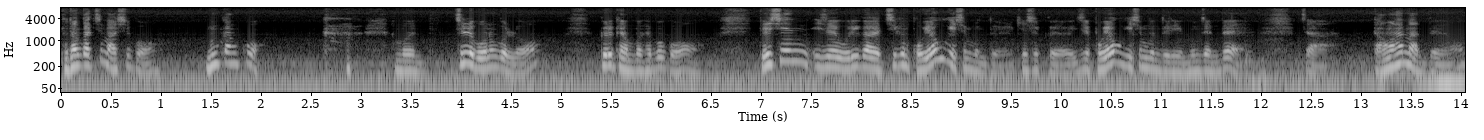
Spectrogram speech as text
부담 갖지 마시고 눈 감고 한번 질러보는 걸로 그렇게 한번 해보고 대신 이제 우리가 지금 보유하고 계신 분들 계실 거예요. 이제 보유하고 계신 분들이 문제인데 자 당황하면 안 돼요.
